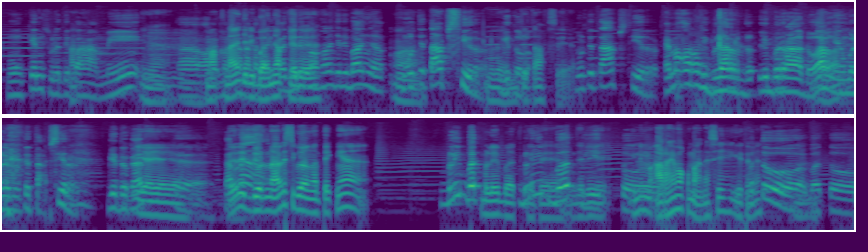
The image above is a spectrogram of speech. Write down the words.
mungkin sulit dipahami Iya. eh, oleh Maknanya jadi banyak kita, gitu jadi ya. maknanya jadi banyak Hmm. multi tafsir gitu loh multitafsir. multi tafsir emang orang liberal liberal doang yang boleh multi tafsir gitu kan Iya, iya, iya. Iya. Jadi jurnalis juga ngetiknya belibet belibet, gitu ya. Belibet Jadi gitu. ini arahnya mau ke mana sih gitu kan? betul Hmm. betul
